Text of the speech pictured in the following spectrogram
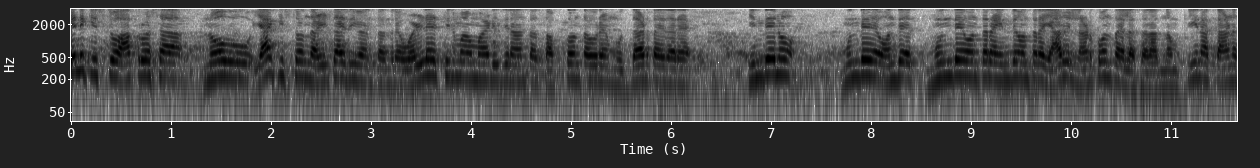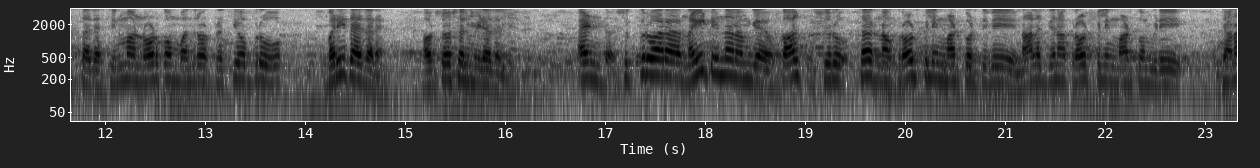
ಏನಕ್ಕೆ ಇಷ್ಟು ಆಕ್ರೋಶ, ನೋವು, ಯಾಕೆ ಇಷ್ಟೊಂದು ಅಳ್ತಾ ಇದೀವಿ ಅಂತಂದರೆ ಒಳ್ಳೆ ಸಿನಿಮಾ ಮಾಡಿದ್ದೀರಾ ಅಂತ ತಪ್ಕೊಂತವ್ರೆ ಮುದ್ದಾಡ್ತಾ ಇದ್ದಾರೆ ಹಿಂದೇನು ಮುಂದೆ ಒಂದೇ, ಮುಂದೆ ಒಂಥರ, ಹಿಂದೆ ಒಂಥರ ಯಾರು ಇಲ್ಲಿ ನಡ್ಕೊತಾ ಇಲ್ಲ ಸರ್. ಅದು ನಮ್ಗೆ ಕ್ಲೀನಾಗಿ ಕಾಣಿಸ್ತಾ ಇದೆ. ಸಿನಿಮಾ ನೋಡ್ಕೊಂಡು ಬಂದಿರೋರು ಪ್ರತಿಯೊಬ್ಬರು ಬರೀತಾ ಇದ್ದಾರೆ ಅವ್ರ ಸೋಷಿಯಲ್ ಮೀಡಿಯಾದಲ್ಲಿ ಆ್ಯಂಡ್ ಶುಕ್ರವಾರ ನೈಟಿಂದ ನಮಗೆ ಕಾಲ್ಸ್ ಶುರು. ಸರ್, ನಾವು ಕ್ರೌಡ್ ಫಿಲ್ಲಿಂಗ್ ಮಾಡ್ಕೊಡ್ತೀವಿ. ನಾಲ್ಕು ದಿನ ಕ್ರೌಡ್ ಫಿಲ್ಲಿಂಗ್ ಮಾಡ್ಕೊಂಬಿಡಿ. ಜನ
